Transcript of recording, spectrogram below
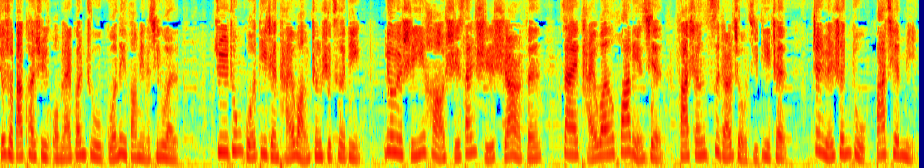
九九八快讯，我们来关注国内方面的新闻。据中国地震台网正式测定，六月十一号十三时十二分，在台湾花莲县发生四点九级地震。震源深度八千米。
